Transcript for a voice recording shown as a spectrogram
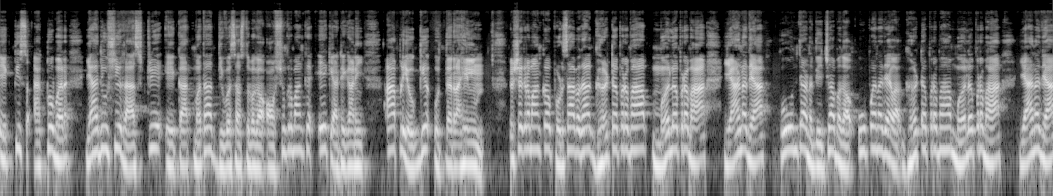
एकतीस ऑक्टोबर. या दिवशी राष्ट्रीय एकात्मता दिवस असतो बघा. ऑप्शन क्रमांक एक या ठिकाणी आपले योग्य उत्तर राहील. प्रश्न क्रमांक पुढचा बघा. घटप्रभा मलप्रभा या नद्या कोणत्या नदीच्या? बघा उपनद्या घटप्रभा मलप्रभा या नद्या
